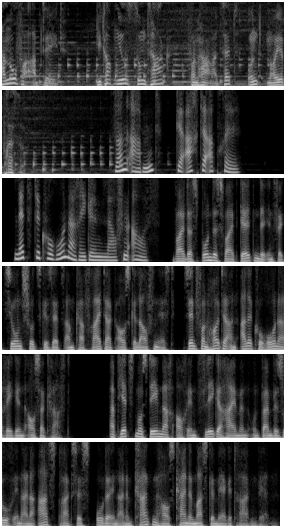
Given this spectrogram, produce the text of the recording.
Hannover Update. Die Top-News zum Tag von HAZ und Neue Presse. Sonnabend, der 8. April. Letzte Corona-Regeln laufen aus. Weil das bundesweit geltende Infektionsschutzgesetz am Karfreitag ausgelaufen ist, sind von heute an alle Corona-Regeln außer Kraft. Ab jetzt muss demnach auch in Pflegeheimen und beim Besuch in einer Arztpraxis oder in einem Krankenhaus keine Maske mehr getragen werden.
